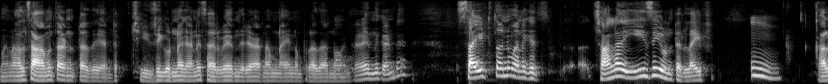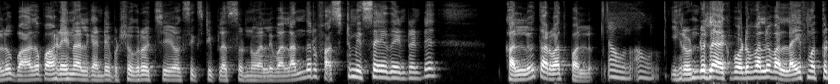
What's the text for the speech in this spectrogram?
మన వాళ్ళ సామెత ఉంటుంది అంటే చీజీగా ఉన్నా కానీ సర్వేంద్రియానం నయనం ప్రధానం అంటే ఎందుకంటే సైట్తో మనకి చాలా ఈజీ ఉంటుంది లైఫ్. కళ్ళు బాగా పాడైన వాళ్ళకంటే ఇప్పుడు షుగర్ వచ్చి ఒక సిక్స్టీ ప్లస్ ఉన్న వాళ్ళు వాళ్ళందరూ ఫస్ట్ మిస్ అయ్యేది ఏంటంటే కళ్ళు తర్వాత పళ్ళు. అవును అవును. ఈ రెండు లేకపోవడం వల్ల వాళ్ళ లైఫ్ మొత్తం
